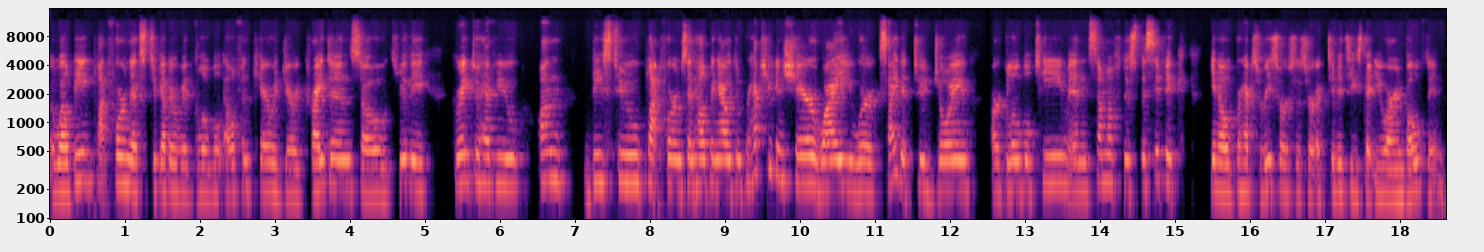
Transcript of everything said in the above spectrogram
well-being platform that's together with Global Elephant Care with Jerry Crichton. So it's really great to have you on these two platforms and helping out. And perhaps you can share why you were excited to join our global team and some of the specific, you know, perhaps resources or activities that you are involved in.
